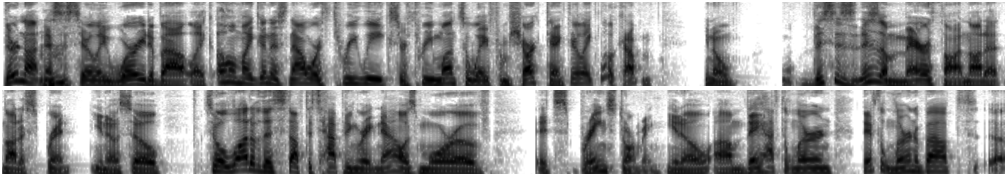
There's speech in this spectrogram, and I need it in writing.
they're not mm-hmm. necessarily worried about like, oh my goodness, now we're three weeks or three months away from Shark Tank. They're like, look, I'm, you know, this is this is a marathon, not a not a sprint. You know, so so a lot of the stuff that's happening right now is more of it's brainstorming. You know, um, they have to learn they have to learn about uh,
